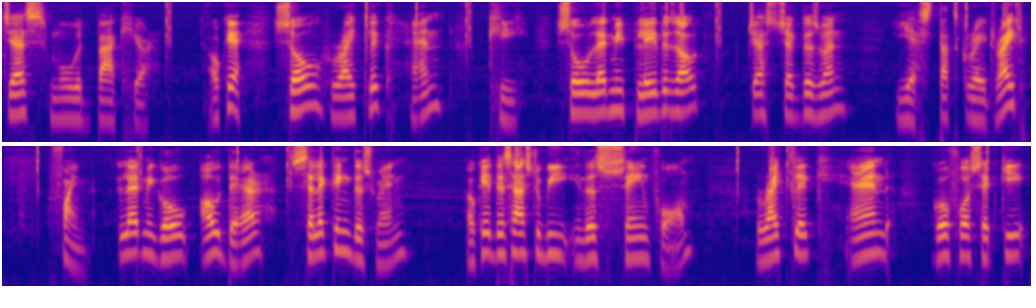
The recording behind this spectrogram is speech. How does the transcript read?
Just move it back here. Okay so right click and key. So let me play this out just check this one. Yes that's great right? Fine. Let me go out there selecting this one. Okay this has to be in the same form. Right click and go for set key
